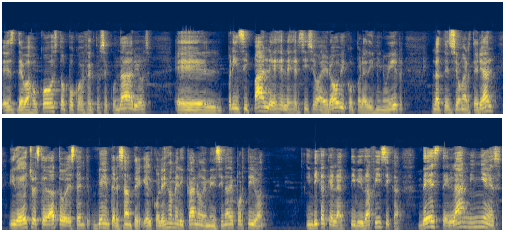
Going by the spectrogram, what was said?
es de bajo costo, pocos efectos secundarios. El principal es el ejercicio aeróbico para disminuir la tensión arterial. Y de hecho este dato está bien interesante. El Colegio Americano de Medicina Deportiva indica que la actividad física desde la niñez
